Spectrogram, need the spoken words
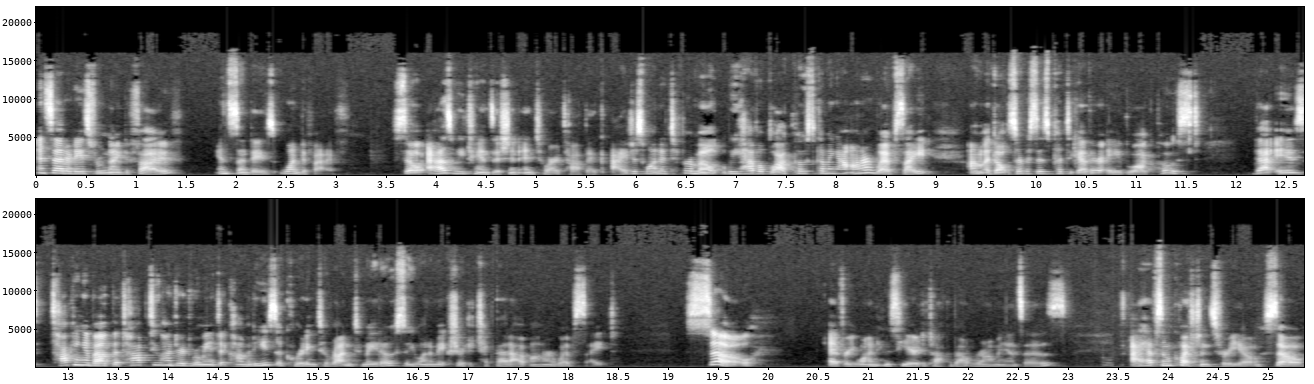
and Saturdays from 9 to 5, and Sundays 1 to 5. So, as we transition into our topic, I just wanted to promote we have a blog post coming out on our website. Um, Adult Services put together a blog post that is talking about the top 200 romantic comedies according to Rotten Tomatoes. So, you want to make sure to check that out on our website. So, everyone who's here to talk about romances, I have some questions for you. So,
